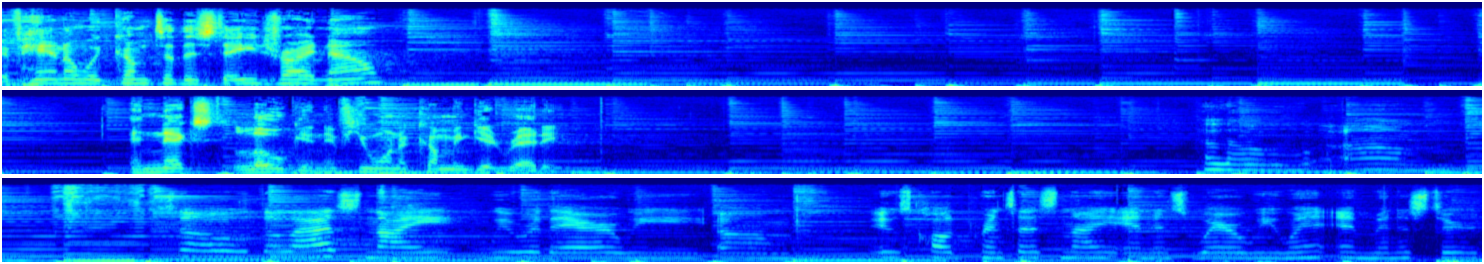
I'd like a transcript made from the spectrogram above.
if Hannah would come to the stage right now. And next, Logan, if you want to come and get ready. Hello. Um, so the last night we were there, we um, it was called Princess Night, and it's where we went and ministered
